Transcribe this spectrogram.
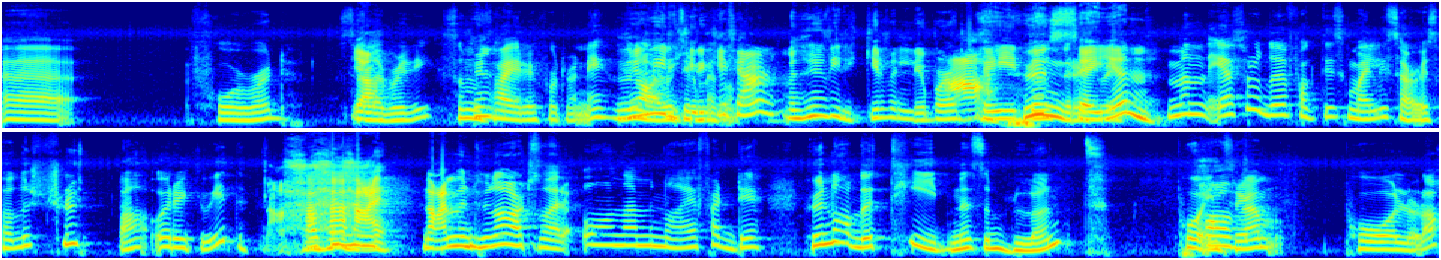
eh, forward Ja. celebrity som Hun- feirer 420. Hun hun virker ikke fjern, men hun virker veldig Ah, Men jeg trodde faktisk Miley Cyrus hadde slutta å røyke weed. Nei. Nei, men hun har vært sånn der Å, nei, men nå er jeg ferdig. Hun hadde tidenes blunt på Instagram på lørdag.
